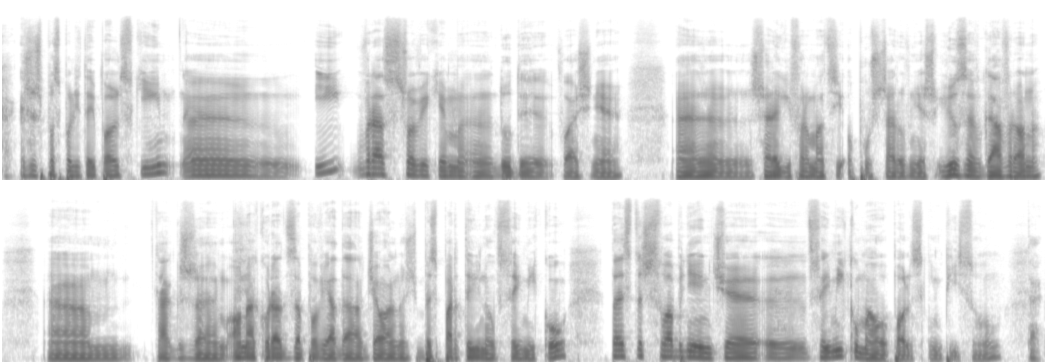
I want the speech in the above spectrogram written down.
tak. Rzeczpospolitej Polski e, i wraz z człowiekiem e, Dudy właśnie e, szeregi formacji opuszcza również Józef Gawron, Także on akurat zapowiada działalność bezpartyjną w Sejmiku. To jest też słabnięcie y, w Sejmiku Małopolskim PiSu, tak.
